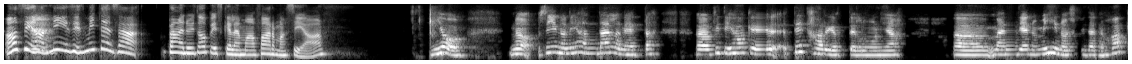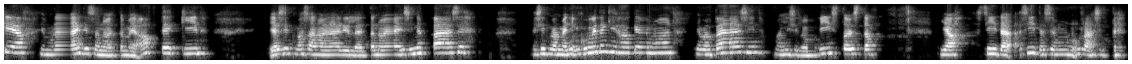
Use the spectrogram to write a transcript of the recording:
Asiaan, niin siis miten sä päädyit opiskelemaan farmasiaa? Joo, no siinä on ihan tällainen, että piti hakea TET-harjoitteluun ja mä en tiennyt mihin olisi pitänyt hakea. Ja mun äiti sanoi, että me apteekkiin. Ja sitten mä sanoin äidille, että no ei sinne pääse. Ja sitten mä menin kuitenkin hakemaan. Ja mä pääsin, mä olin silloin 15 ja siitä, siitä se mun ura sitten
